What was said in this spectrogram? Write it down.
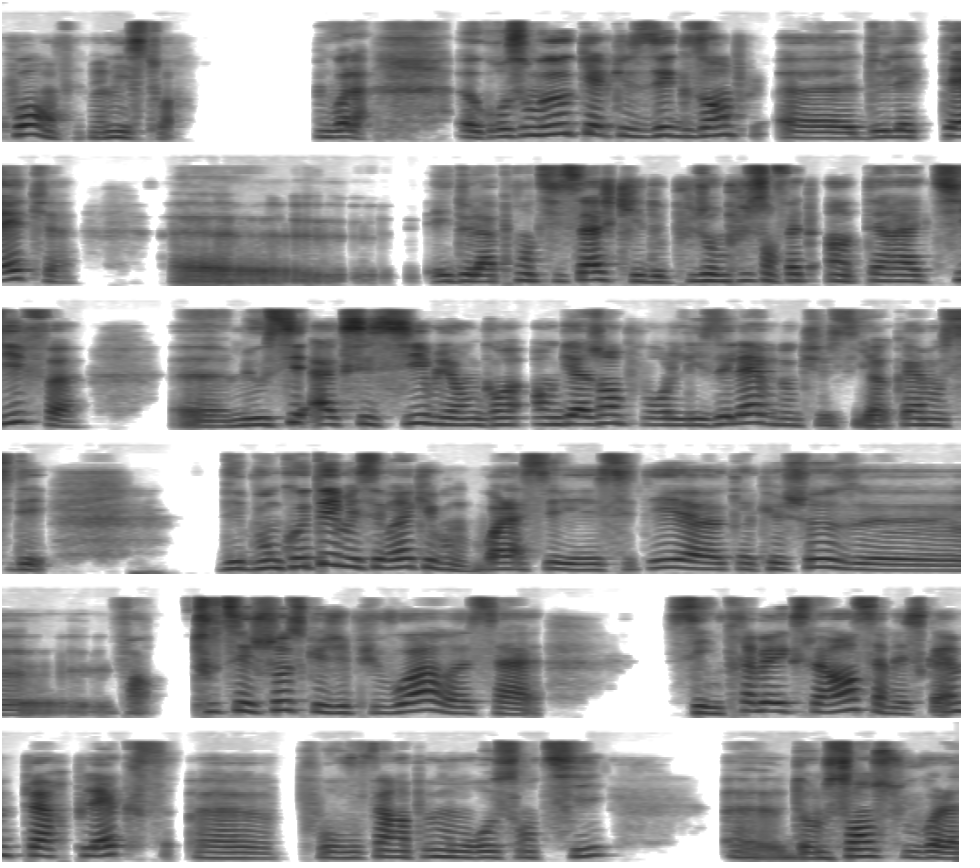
cours, en fait, même l'histoire. Voilà, grosso modo, quelques exemples de l'EdTech et de l'apprentissage qui est de plus en plus en fait interactif. Euh, mais aussi accessible et engageant pour les élèves. Donc, il y a quand même aussi des, bons côtés, mais c'est vrai que bon, voilà, c'était euh, quelque chose. Euh, enfin, toutes ces choses que j'ai pu voir, c'est une très belle expérience. Ça me laisse quand même perplexe pour vous faire un peu mon ressenti, dans le sens où voilà,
